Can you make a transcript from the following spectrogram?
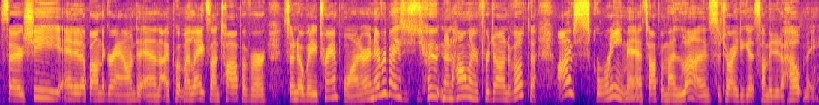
So she ended up on the ground and I put my legs on top of her so nobody trample on her. And everybody's hooting and hollering for John Travolta. I'm screaming at the top of my lungs to try to get somebody to help me.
